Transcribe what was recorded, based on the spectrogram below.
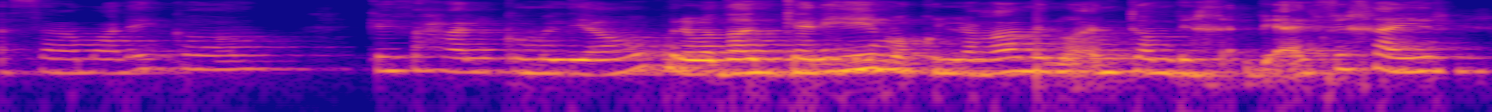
السلام عليكم كيف حالكم اليوم؟ رمضان كريم وكل عام وأنتم بخ... بألف خير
